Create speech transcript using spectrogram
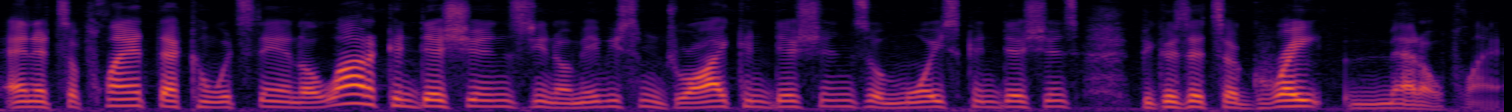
and it's a plant that can withstand a lot of conditions, you know, maybe some dry conditions or moist conditions because it's a great meadow plant.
